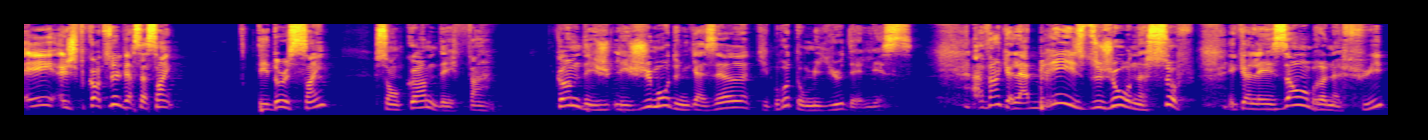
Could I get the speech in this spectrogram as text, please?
Et je continue le verset 5. Tes deux seins sont comme des fans, comme les jumeaux d'une gazelle qui broutent au milieu des lys. Avant que la brise du jour ne souffle et que les ombres ne fuient,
